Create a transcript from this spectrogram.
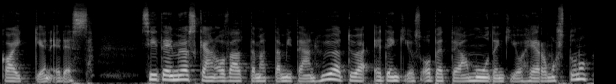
kaikkien edessä. Siitä ei myöskään ole välttämättä mitään hyötyä, etenkin jos opettaja on muutenkin jo hermostunut.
